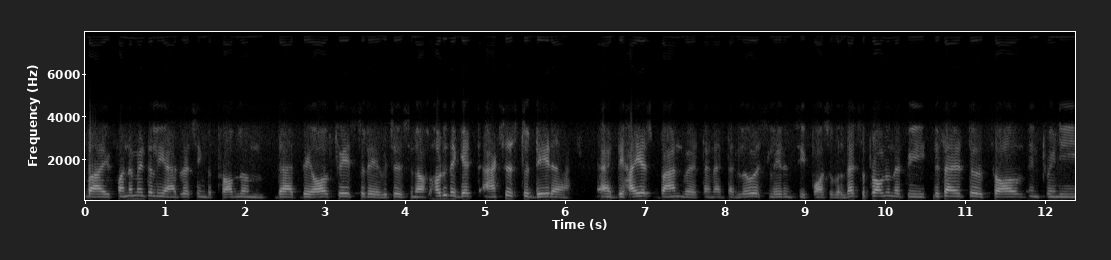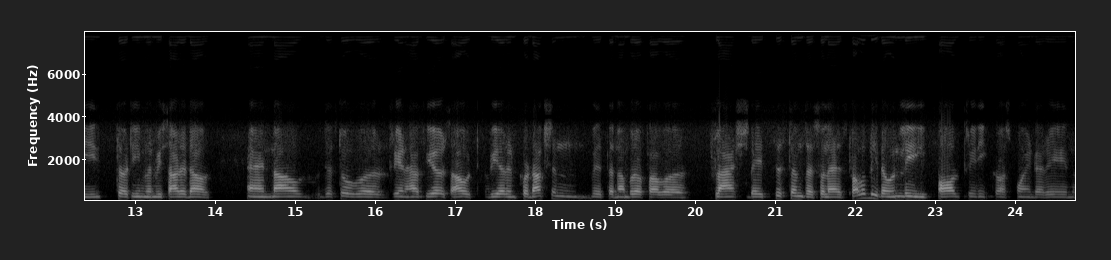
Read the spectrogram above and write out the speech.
by fundamentally addressing the problem that they all face today, which is, you know, how do they get access to data at the highest bandwidth and at the lowest latency possible. That's the problem that we decided to solve in 2013 when we started out. And now, just over three and a half years out, we are in production with a number of our flash-based systems as well as probably the only all 3D XPoint array in the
